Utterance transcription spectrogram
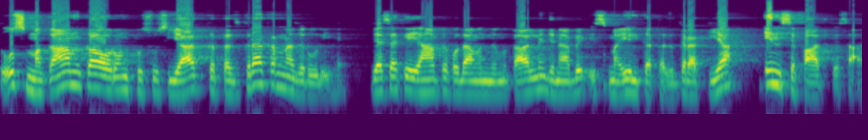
तो उस मकाम का और उन खसूसियात का तस्करा करना ज़रूरी है। जैसा कि यहाँ पे खुदा मंद मुताल ने जनाब इसमाइल का तस्करा किया इन सिफात के साथ।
